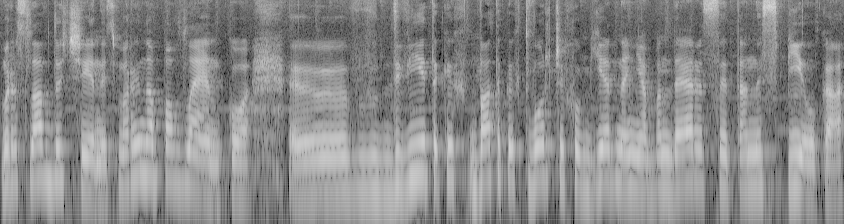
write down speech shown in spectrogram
Мирослав Дочинець, Марина Павленко. Дві таких, два таких творчих об'єднання Бандериси та Неспілка.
